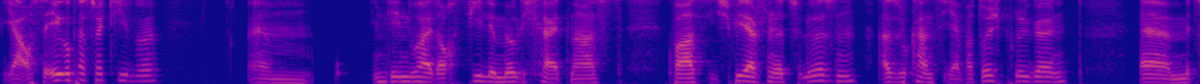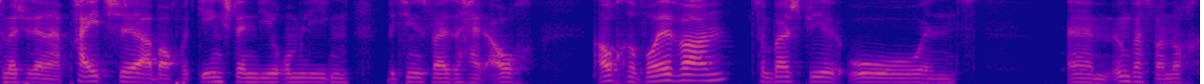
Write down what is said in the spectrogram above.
ja aus der Ego-Perspektive, ähm, in dem du halt auch viele Möglichkeiten hast, quasi die Spielabschnitte zu lösen. Also du kannst dich einfach durchprügeln, äh, mit zum Beispiel deiner Peitsche, aber auch mit Gegenständen, die rumliegen, beziehungsweise halt auch, auch Revolvern zum Beispiel und ähm, irgendwas war noch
